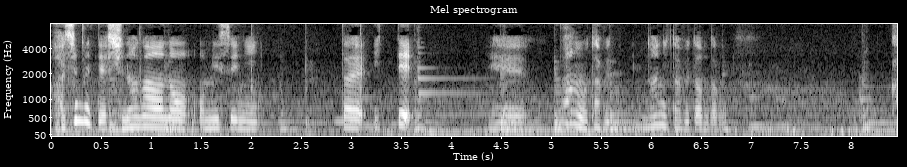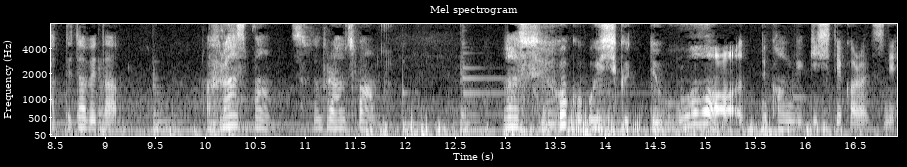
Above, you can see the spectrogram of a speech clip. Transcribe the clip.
初めて品川のお店に行っ行ってえー、パンを食べ何食べたんだろう。買って食べた。あフランスパン。フランスパン。あすごく美味しくってうわーって感激してからですね。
